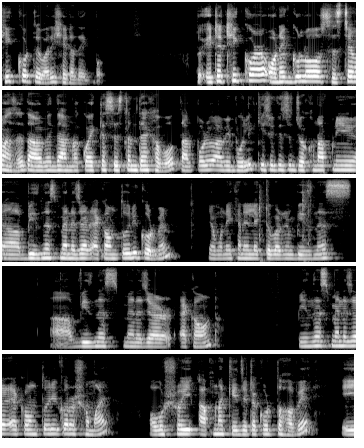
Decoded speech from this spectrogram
ঠিক করতে পারি সেটা দেখব। তো এটা ঠিক করার অনেকগুলো সিস্টেম আছে, তার মধ্যে আমরা কয়েকটা সিস্টেম দেখাবো। তারপরেও আমি বলি, কিছু কিছু যখন আপনি বিজনেস ম্যানেজার অ্যাকাউন্ট তৈরি করবেন, যেমন এখানে লিখতে পারেন business business manager account business manager account তৈরি করার সময় অবশ্যই আপনাকে যেটা করতে হবে, এই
